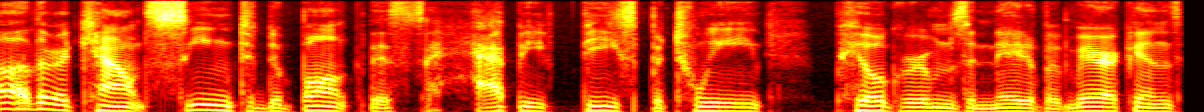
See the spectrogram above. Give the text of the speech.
Other accounts seem to debunk this happy feast between pilgrims and Native Americans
